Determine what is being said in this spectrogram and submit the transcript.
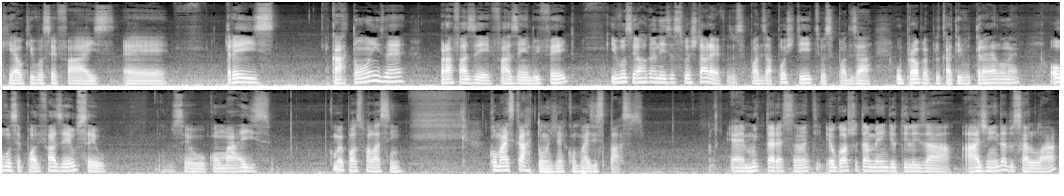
que é o que você faz é, três cartões, né, para fazer fazendo e feito, e você organiza suas tarefas. Você pode usar post-it, você pode usar o próprio aplicativo Trello, né, ou você pode fazer o seu, o seu com mais, como eu posso falar assim, com mais cartões, né, com mais espaços. É muito interessante. Eu gosto também de utilizar a agenda do celular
